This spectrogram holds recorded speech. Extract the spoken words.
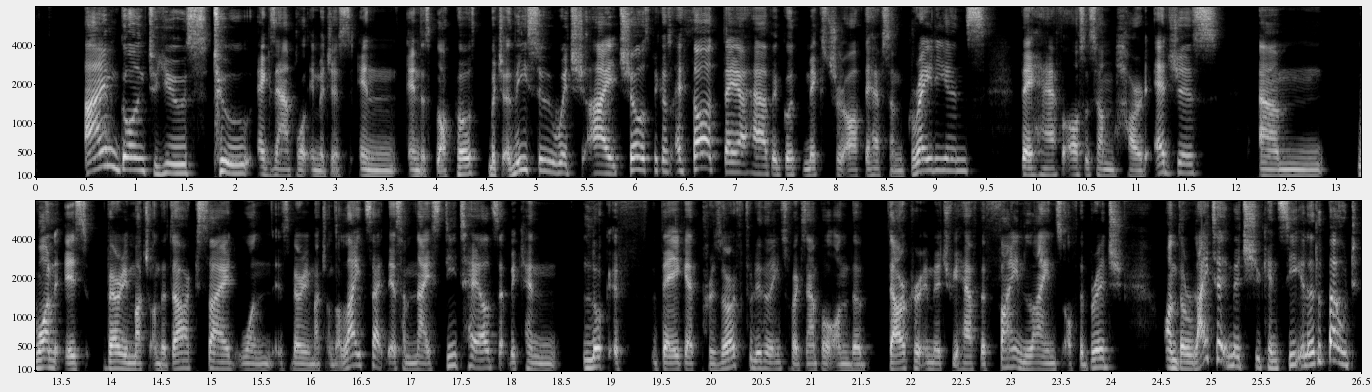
I'm going to use two example images in, in this blog post, which are these two, which I chose because I thought they have a good mixture of, they have some gradients, they have also some hard edges. Um, one is very much on the dark side, one is very much on the light side. There's some nice details that we can look if they get preserved through dithering. So for example, on the darker image, we have the fine lines of the bridge. On the lighter image, you can see a little boat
